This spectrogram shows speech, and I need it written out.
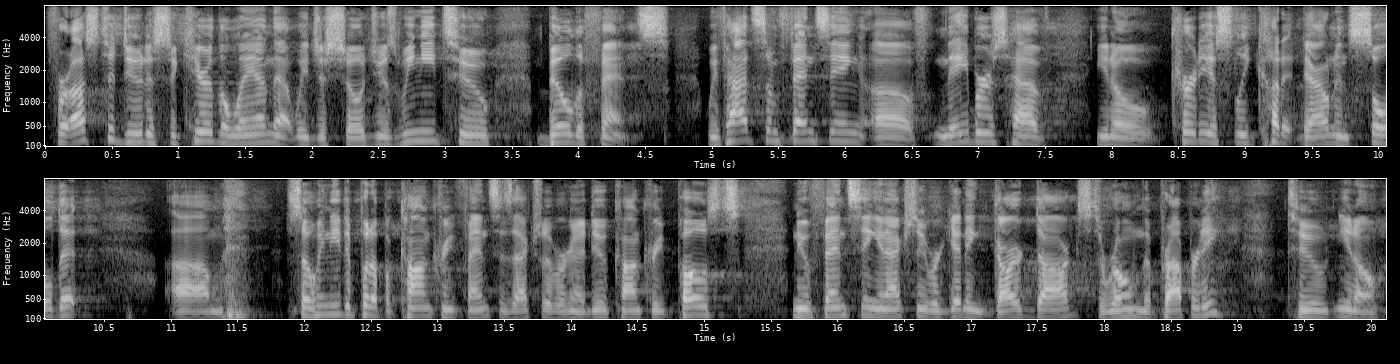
for us to do to secure the land that we just showed you is we need to build a fence. We've had some fencing. Uh, neighbors have, you know, courteously cut it down and sold it. Um, so we need to put up a concrete fence. Is actually what we're going to do. Concrete posts new fencing, and actually we're getting guard dogs to roam the property to, you know,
